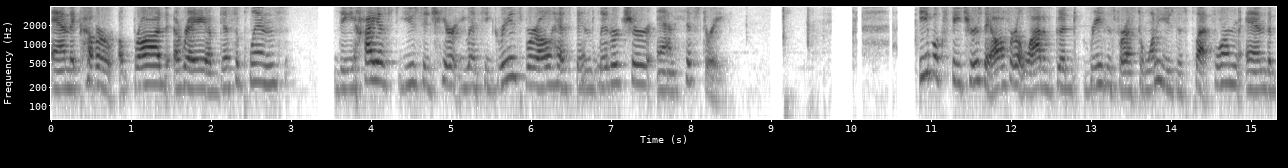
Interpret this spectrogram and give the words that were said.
and they cover a broad array of disciplines. The highest usage here at UNC Greensboro has been literature and history ebook features, they offer a lot of good reasons for us to want to use this platform. And the,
